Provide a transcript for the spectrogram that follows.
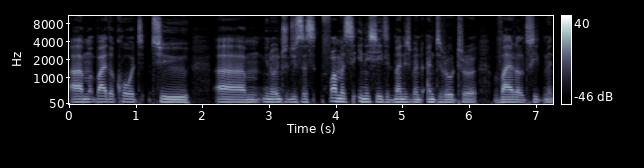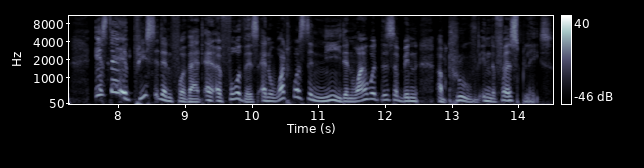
um, by the court to, um, you know, introduce this pharmacy initiated management antiretroviral treatment. Is there a precedent for that, uh, for this? And what was the need, and why would this have been approved in the first place?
